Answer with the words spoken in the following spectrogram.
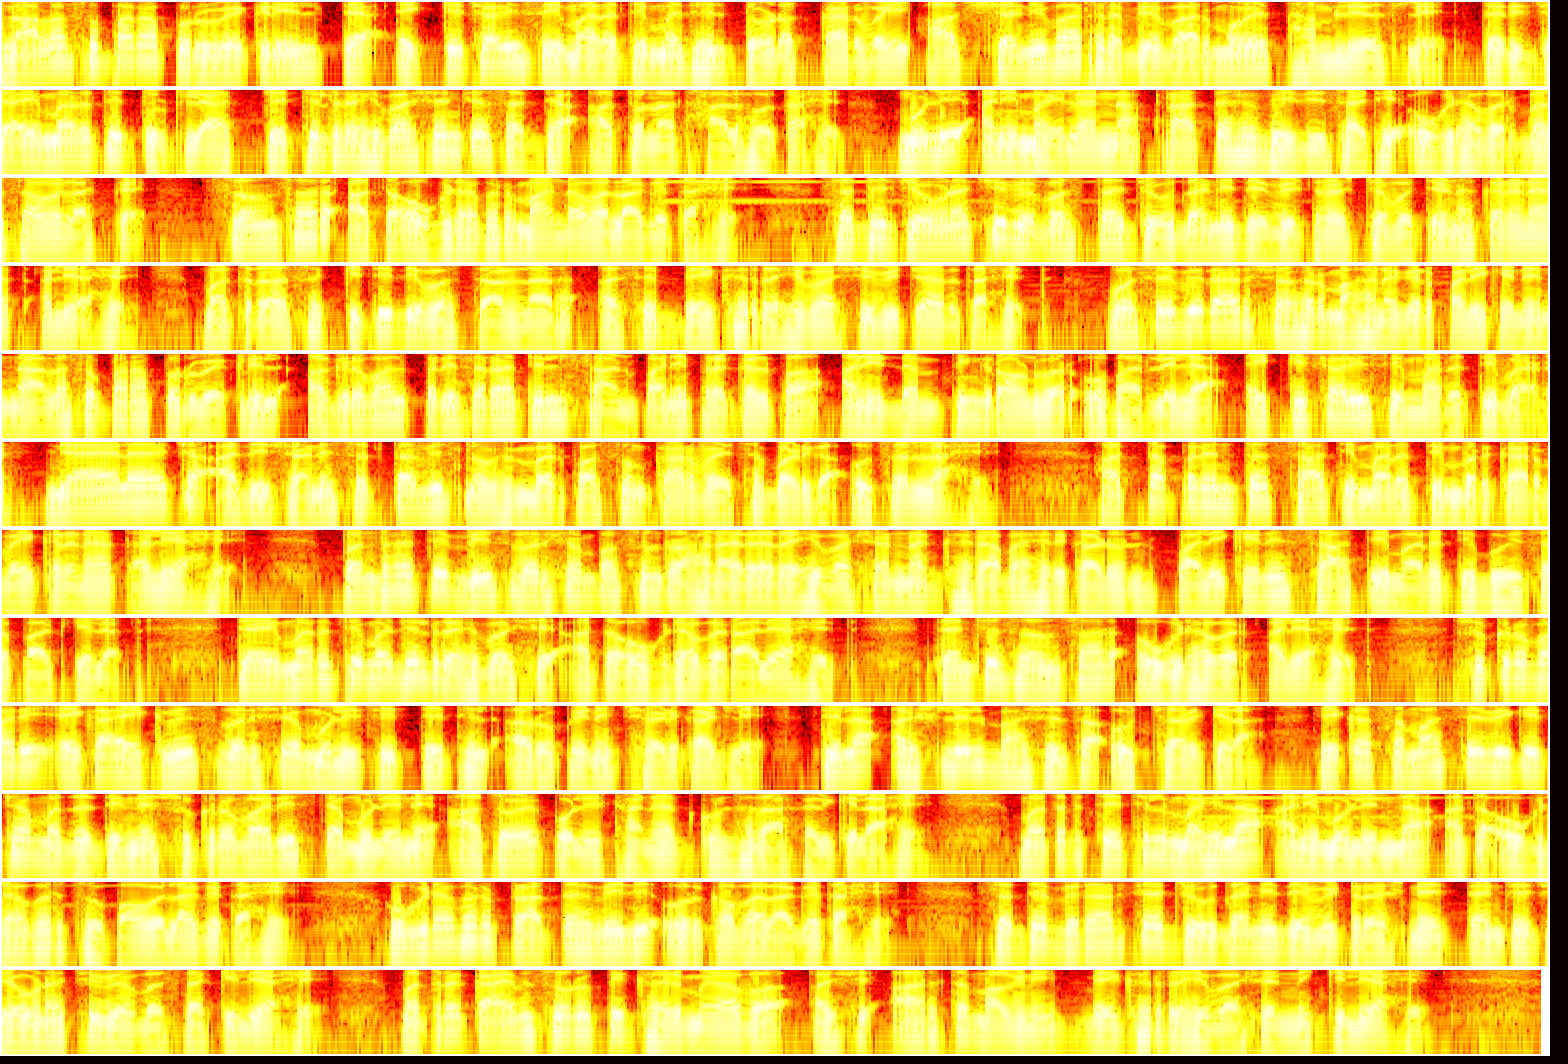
नालासोपारा पूर्वेकडील त्या एक्केचाळीस इमारतीमधील तोडक कारवाई आज शनिवार रविवारमुळे थांबली असले तरी ज्या इमारती तुटल्या तेथील रहिवाशांचे सध्या आतोनात हाल होत आहेत. मुली आणि महिलांना प्रातःवेदीसाठी उघड्यावर बसावं लागतंय. संसार आता उघड्यावर मांडावा लागत आहे. सध्या जेवणाची व्यवस्था जेवदानी देवी ट्रस्टच्या वतीनं करण्यात आली आहे. मात्र असं किती दिवस चालणार असे बेघर रहिवाशी विचारत आहेत. वसेविरार शहर महानगरपालिकेने नालासोपारा पूर्वेकडील अग्रवाल परिसरातील सांडपाणी प्रकल्प आणि डम्पिंग ग्राउंडवर उभारलेल्या एक्केचाळीस इमारतीवर न्यायालयाच्या न्यायाधीशाने सत्तावीस नोव्हेंबरपासून कारवाईचा बडगा उचलला आहे. आतापर्यंत सात इमारतींवर कारवाई करण्यात आली आहे. पंधरा ते वीस वर्षांपासून राहणाऱ्या रहिवाशांना घराबाहेर काढून पालिकेने सात इमारती भुईसपाट केल्यात. त्या इमारतीमधील रहिवाशी आता उघड्यावर आले आहेत. त्यांचे संसार उघड्यावर आले आहेत. शुक्रवारी एका एकवीस वर्षीय मुलीची तेथील आरोपीने छेड काढले. तिला अश्लील भाषेचा उच्चार केला. एका समाजसेविकेच्या मदतीने शुक्रवारीच त्या मुलीने आचोळे पोलीस ठाण्यात गुन्हा दाखल केला आहे. मात्र तेथील महिला आणि मुलींना आता उघड्यावर झोपावं लागत आहे. उघड्यावर प्रातःवेदी उरकावा लागत आहे. सध्या विरारच्या जेवदानी देवी ट्रस्टने त्यांच्या जेवणाची व्यवस्था केली आहे. मात्र कायमस्वरूपी घर मिळावं अशी आर्थ मागणी बेघर रहिवाशांनी केली आहे.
